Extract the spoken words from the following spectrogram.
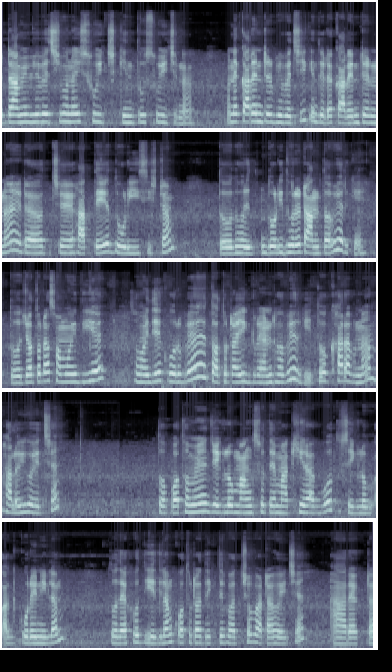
এটা আমি ভেবেছি মানে ওই সুইচ, কিন্তু সুইচ না। মানে কারেন্টের ভেবেছি, কিন্তু এটা কারেন্টের না, এটা হচ্ছে হাতে দড়ি সিস্টেম। তো দড়ি ধরে টানতে হবে আর কি। তো যতটা সময় দিয়ে সময় দিয়ে করবে, ততটাই গ্র্যান্ড হবে আর কি। তো খারাপ না, ভালোই হয়েছে। তো প্রথমে যেগুলো মাংসতে মাখিয়ে রাখব, তো সেগুলো আগে করে নিলাম। তো দেখো, দিয়ে দিলাম কতটা দেখতে পাচ্ছ, বাটা হয়েছে। আর একটা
